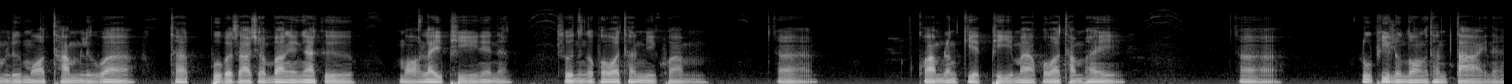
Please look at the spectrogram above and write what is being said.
ำหรือหมอธรรม หรือว่าถ้าผู้ภาษาชาวบ้านง่าย ๆ คือหมอไล่ผีเนี่ยนะส่วนหนึ่งก็เพราะว่าท่านมีความความรังเกียจผีมาก เพราะว่าทำให้ลูกพี่ลูกน้องท่านตายนะ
